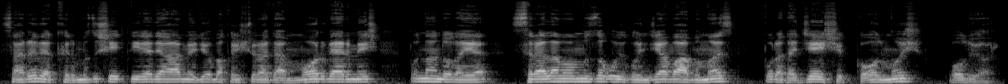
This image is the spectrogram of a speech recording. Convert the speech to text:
sarı ve kırmızı şekliyle devam ediyor. Bakın şurada mor vermiş. Bundan dolayı sıralamamıza uygun cevabımız burada C şıkkı olmuş oluyor.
